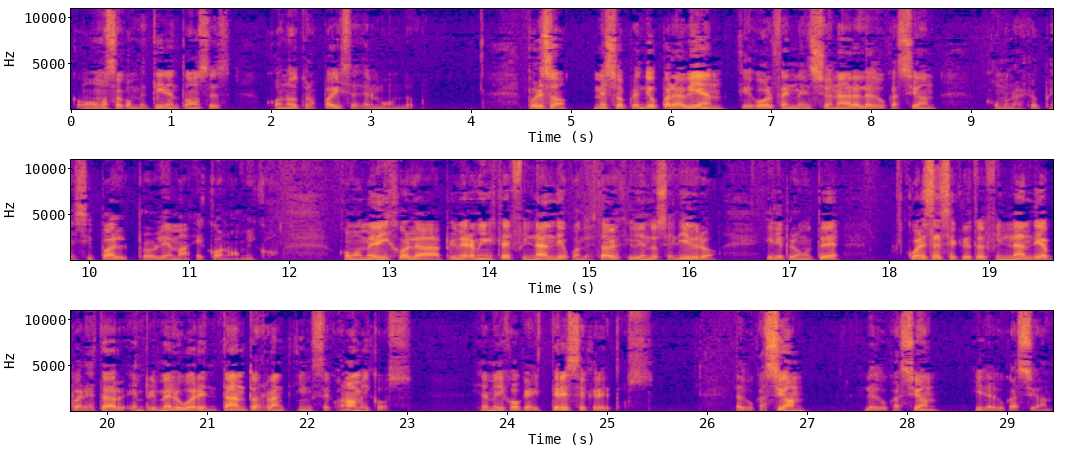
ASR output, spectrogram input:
¿Cómo vamos a competir entonces con otros países del mundo? Por eso me sorprendió para bien que Goldfein mencionara la educación como nuestro principal problema económico. Como me dijo la primera ministra de Finlandia cuando estaba escribiendo ese libro, y le pregunté ¿Cuál es el secreto de Finlandia para estar en primer lugar en tantos rankings económicos? Ella me dijo que hay tres secretos. La educación, la educación y la educación.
